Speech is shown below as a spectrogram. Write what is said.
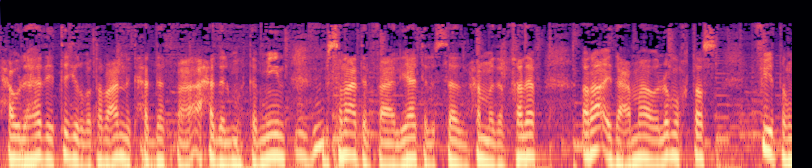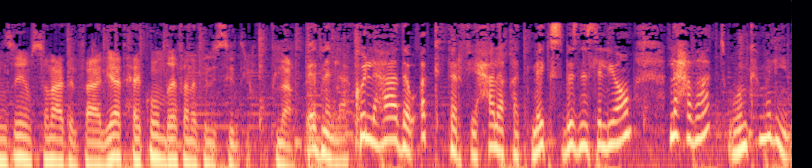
حول هذه التجربة. طبعا نتحدث مع أحد المهتمين بصناعة الفعاليات الأستاذ محمد الخلف رائد أعمال ومختص في تنظيم صناعة الفعاليات. حيكون ضيفنا في الاستديو. نعم. بإذن الله. كل هذا وأكثر في حلقة Mix Business اليوم. لحظات ومكملين.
